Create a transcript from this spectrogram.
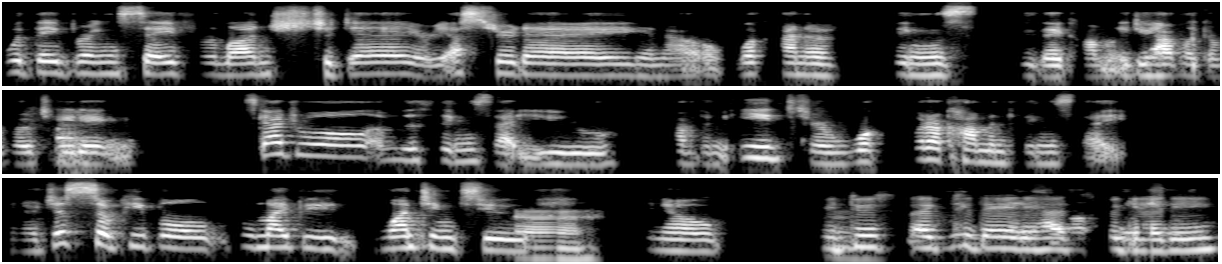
would they bring, say, for lunch today or yesterday? You know, what kind of things do they commonly? Do you have like a rotating schedule of the things that you have them eat, or what what are common things that you know? Just so people who might be wanting to, Uh, you know, We do like today they had spaghetti.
